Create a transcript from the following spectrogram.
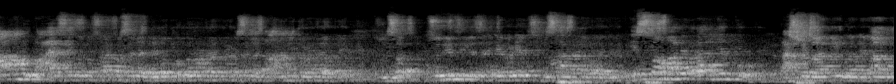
आफ्नो भाषाको अनुसार कसैलाई डेभलपकरण गर्ने कसैलाई दानीकरण गर्ने जुन छ सुधीरजीले चाहिँ एभिडेन्स विचार गर्दाखेरि यसमा उहाँले अडालियनको राष्ट्रवादी वा नेपालको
